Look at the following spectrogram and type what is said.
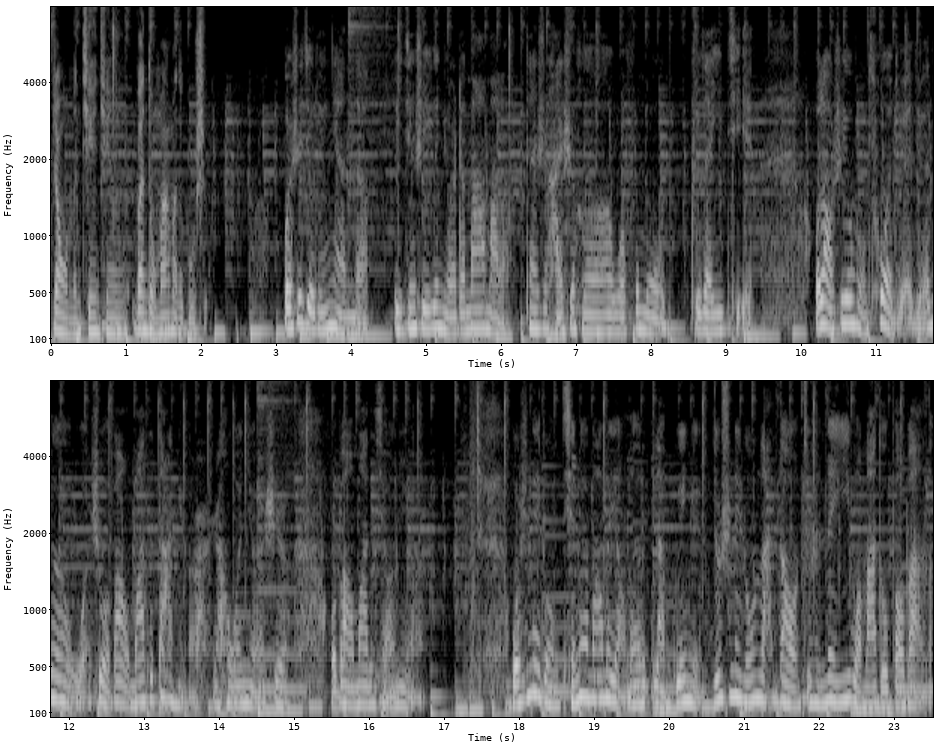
让我们听一听豌豆妈妈的故事。我是九零年的，已经是一个女儿的妈妈了，但是还是和我父母住在一起。我老是有种错觉，觉得我是我爸我妈的大女儿，然后我女儿是我爸我妈的小女儿。我是那种勤快妈妈养的懒闺女，就是那种懒到就是内衣我妈都包办了。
